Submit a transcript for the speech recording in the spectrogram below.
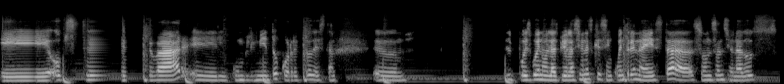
eh, observar el cumplimiento correcto de esta. Eh, pues bueno, las violaciones que se encuentren a esta son sancionados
